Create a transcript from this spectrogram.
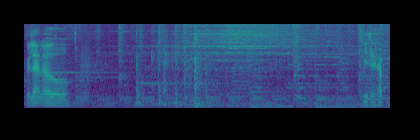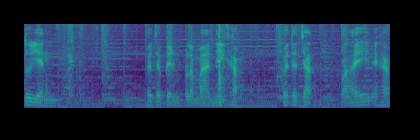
เวลาเรานี่นะครับตู้เย็นก็จะเป็นประมาณนี้ครับ ก็จะจัดไว้นะครับ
